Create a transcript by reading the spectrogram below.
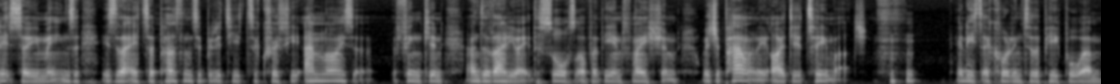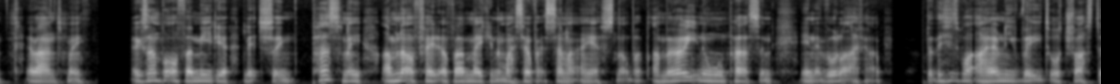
literacy means is that it's a person's ability to critically analyse thinking and evaluate the source of the information, which apparently I did too much, at least according to the people um, around me. Example of a media literacy. Personally, I'm not afraid of uh, making myself sound like a snob. But I'm a very normal person in real life but this is why I only read or trust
